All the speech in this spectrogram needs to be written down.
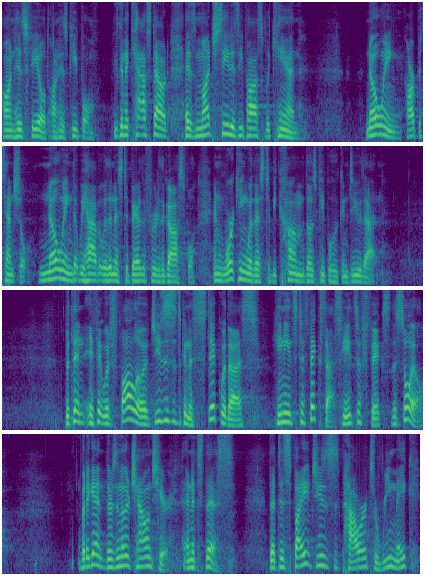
on his field, on his people. He's going to cast out as much seed as he possibly can knowing our potential, knowing that we have it within us to bear the fruit of the gospel, and working with us to become those people who can do that. But then, if it would follow, if Jesus is going to stick with us, he needs to fix us, he needs to fix the soil. But again, there's another challenge here, and it's this that despite Jesus' power to remake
